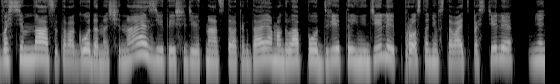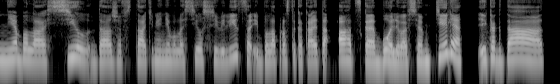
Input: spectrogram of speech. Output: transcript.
2018 года, начиная с 2019, когда я могла по 2-3 недели просто не вставать с постели. У меня не было сил даже встать, у меня не было сил шевелиться, и была просто какая-то адская боль во всем теле. И когда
